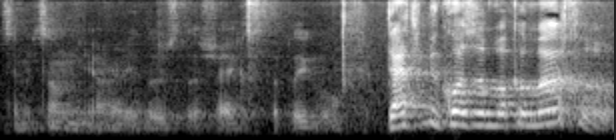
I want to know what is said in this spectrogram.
Tzimtzum, you already lose the Sheikhs, the Pligul. That's because of Makamacha.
